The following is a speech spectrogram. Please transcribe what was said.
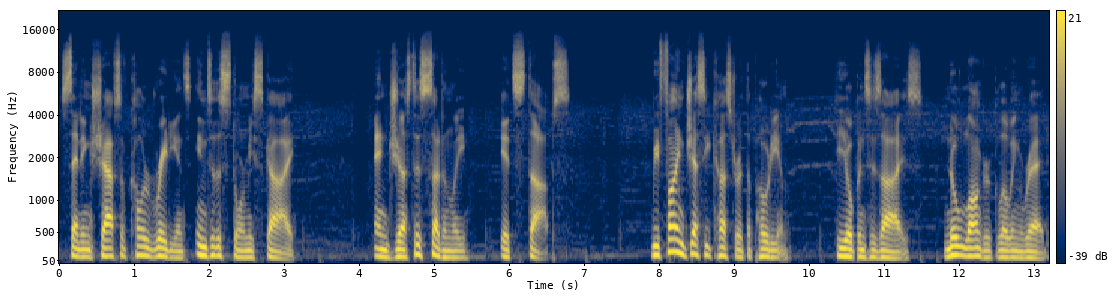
sending shafts of colored radiance into the stormy sky. And just as suddenly, it stops. We find Jesse Custer at the podium. He opens his eyes, no longer glowing red.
